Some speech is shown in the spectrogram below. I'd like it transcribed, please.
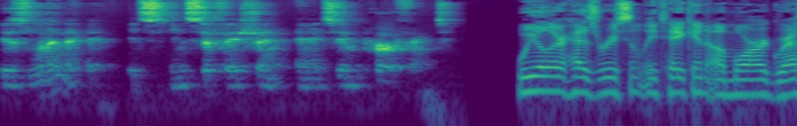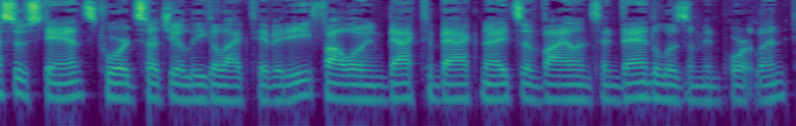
is limited, it's insufficient, and it's imperfect. Wheeler has recently taken a more aggressive stance towards such illegal activity following back to back nights of violence and vandalism in Portland,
